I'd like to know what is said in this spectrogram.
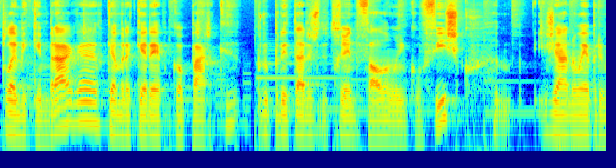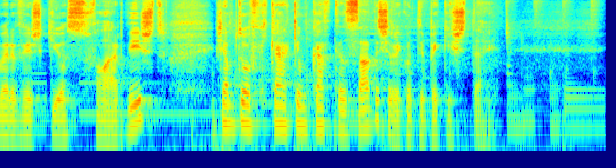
Polémica em Braga, Câmara quer época ao parque, proprietários do terreno falam em confisco, já não é a primeira vez que ouço falar disto. Já me estou a ficar aqui um bocado cansado, deixa ver quanto tempo é que isto tem.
